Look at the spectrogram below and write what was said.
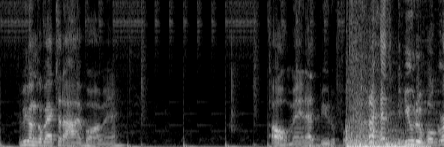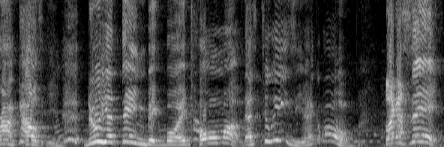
So we gonna go back to the high ball, man. Oh man, that's beautiful. that's beautiful. Gronkowski. Do your thing, big boy. Toe him up. That's too easy, man. Come on. Like I said,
